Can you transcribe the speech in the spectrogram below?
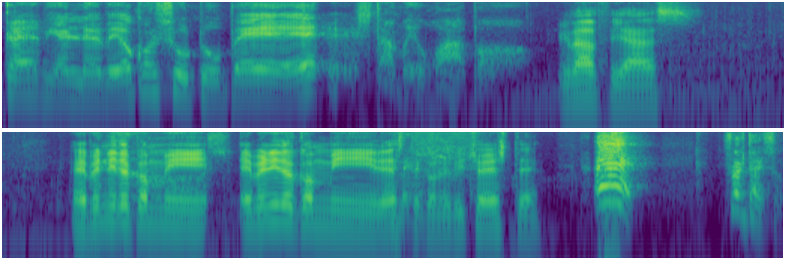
Qué bien le veo con su tupé, ¿eh? Está muy guapo. Gracias. He venido con mi. He venido con mi. de este, con el bicho este. ¡Eh! Suelta eso.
